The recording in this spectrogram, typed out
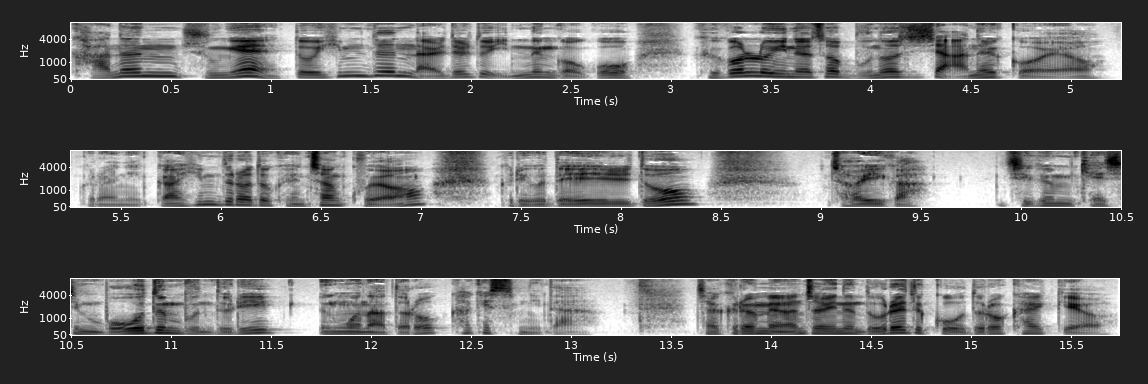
가는 중에 또 힘든 날들도 있는 거고, 그걸로 인해서 무너지지 않을 거예요. 그러니까 힘들어도 괜찮고요. 그리고 내일도 저희가 지금 계신 모든 분들이 응원하도록 하겠습니다. 자, 그러면 저희는 노래 듣고 오도록 할게요.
